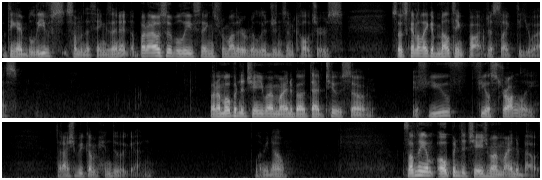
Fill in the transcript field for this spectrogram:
I think I believe some of the things in it, but I also believe things from other religions and cultures. So it's kind of like a melting pot, just like the US. But I'm open to changing my mind about that too. So if you feel strongly that I should become Hindu again, let me know. Something I'm open to change my mind about.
